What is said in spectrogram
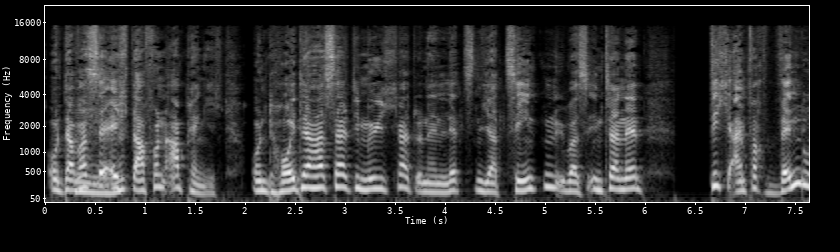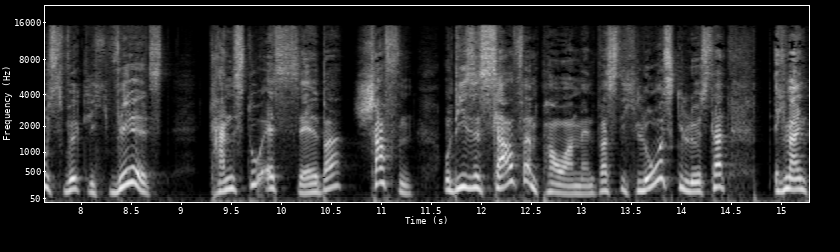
Und da warst mhm. du echt davon abhängig. Und heute hast du halt die Möglichkeit und in den letzten Jahrzehnten übers Internet dich einfach, wenn du es wirklich willst, kannst du es selber schaffen. Und dieses Self-Empowerment, was dich losgelöst hat, ich meine,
